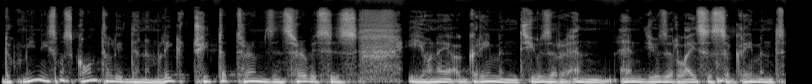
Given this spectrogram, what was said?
dok mi nismo skontali da nam lik čita terms and services i onaj agreement user and, end user license agreement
